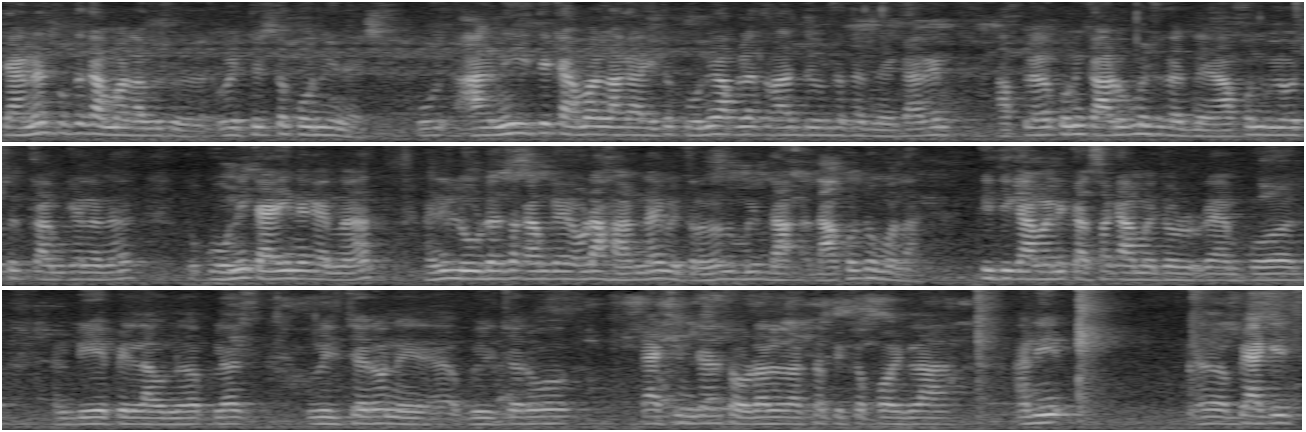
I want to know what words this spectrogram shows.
त्यांनाच फक्त कामाला लागू शकतो व्यतिरिक्त कोणी नाही. आणि इथे कामाला लागा इथं कोणी आपल्याला त्रास देऊ शकत नाही. कारण आपल्याला कोणी काढू पण शकत नाही. आपण व्यवस्थित काम केलं ना तर कोणी काही नाही करणार. आणि लोडाचं काम काय एवढा हार्ड नाही मित्रांनो. मी दा दाखवतो मला. किती काम आणि कसं काम आहे तो रॅम्पवर आणि बी एफ एल लावणं प्लस व्हीलचेअरवर नाही व्हीलचेअरवर पॅसेंजर सोडायला लागतं पिकअप पॉईंटला आणि बॅगेज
